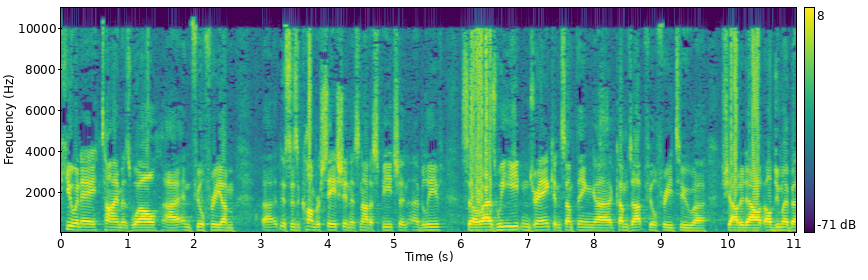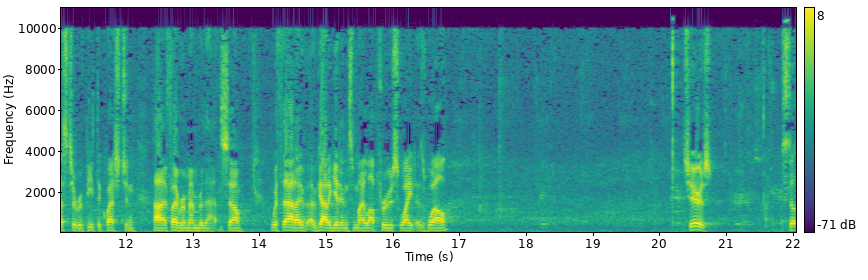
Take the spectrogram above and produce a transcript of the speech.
Q and A time as well, and feel free. I'm uh, this is a conversation, it's not a speech, I believe. So as we eat and drink and something uh, comes up, feel free to uh, shout it out. I'll do my best to repeat the question if I remember that. So with that, I've, I've got to get into my La Perouse White as well. Cheers. Still,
